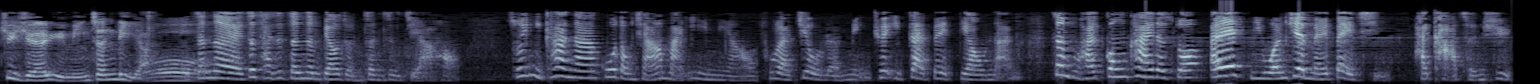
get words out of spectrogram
拒绝与民争利啊！”哦，真的哎，这才是真正标准政治家哈。所以你看呐、郭董想要买疫苗出来救人民，却一再被刁难，政府还公开的说，哎，你文件没备齐，还卡程序，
